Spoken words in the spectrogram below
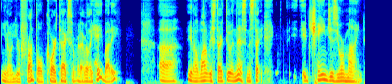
you know, your frontal cortex or whatever, like, hey, buddy, uh, you know, why don't we start doing this? And it, start, it changes your mind.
